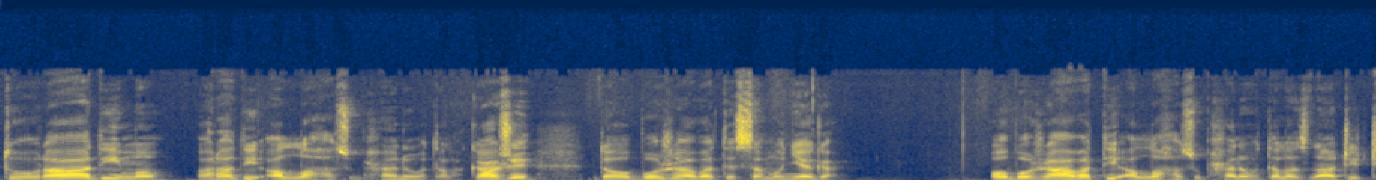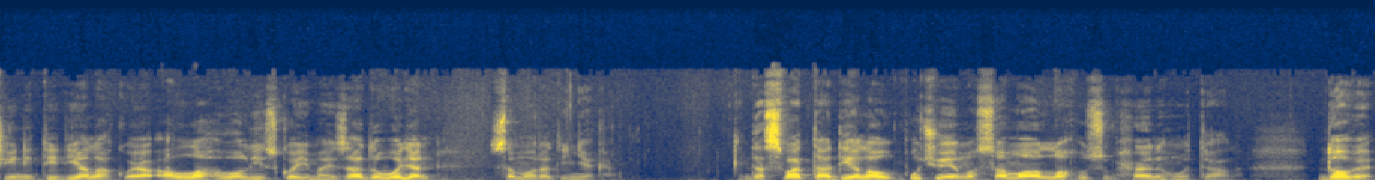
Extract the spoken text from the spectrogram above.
to radimo radi Allaha subhanahu wa ta'ala. Kaže da obožavate samo njega. Obožavati Allaha subhanahu wa ta'ala znači činiti dijela koja Allah voli i s kojima je zadovoljan samo radi njega da sva ta dijela upućujemo samo Allahu subhanahu wa ta'ala. Dove,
